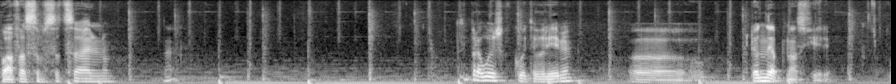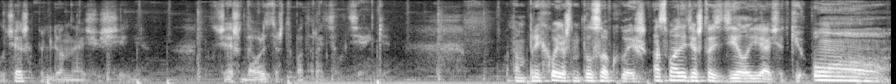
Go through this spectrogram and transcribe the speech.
пафосом социальным. да. Ты проводишь какое-то время э, в определенной атмосфере, получаешь определенные ощущения, получаешь удовольствие, что потратил деньги. Потом приходишь на тусовку, говоришь, а смотрите, что сделал я. Все таки о,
